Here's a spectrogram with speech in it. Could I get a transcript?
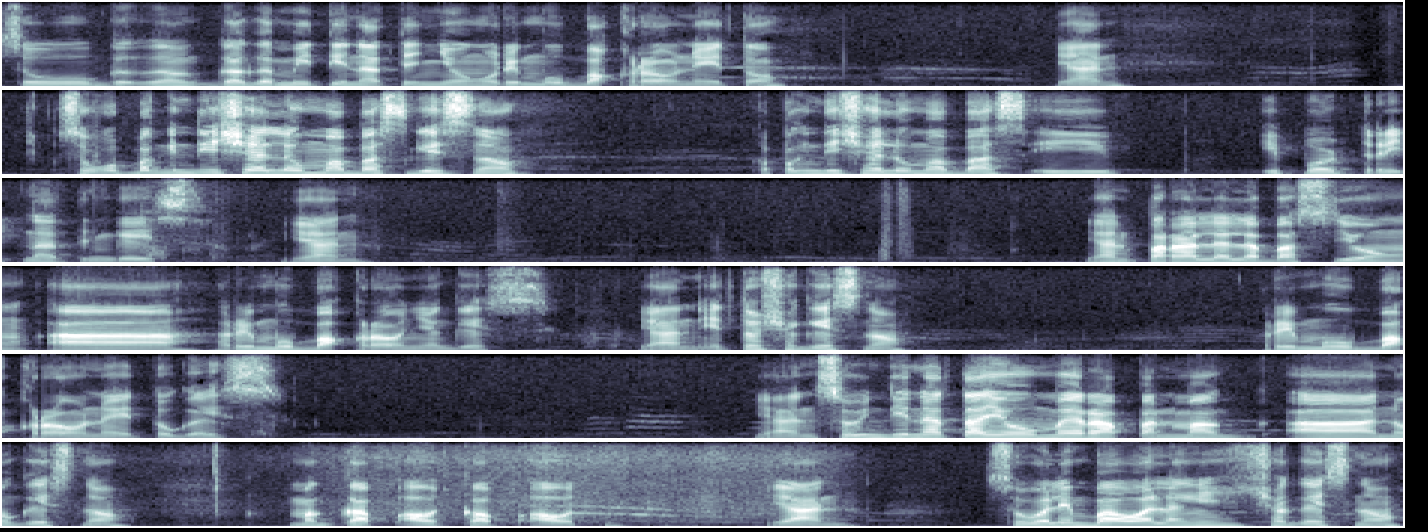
So gagamitin natin yung remove background na ito. Yan. So kapag hindi siya lumabas guys no. Kapag hindi siya lumabas i-portrait natin guys. Yan. Yan para lalabas yung uh, remove background niya guys. Yan, ito siya guys no remove background na ito guys. Yan. So hindi na tayo mahirapan mag uh, ano guys no. Mag cap out cap out. Yan. So halimbawa lang yun siya guys no.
